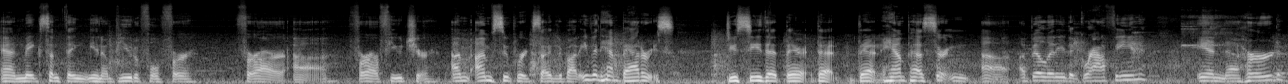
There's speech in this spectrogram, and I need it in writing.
and make something you know beautiful for for our uh, for our future. I'm I'm super excited about it. even hemp batteries. Do you see that there that that hemp has certain uh, ability? The graphene in uh, hurd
